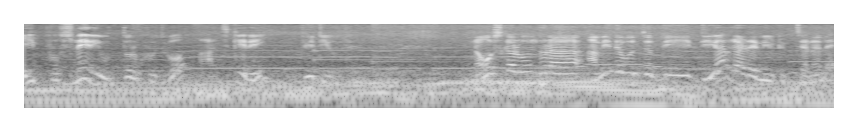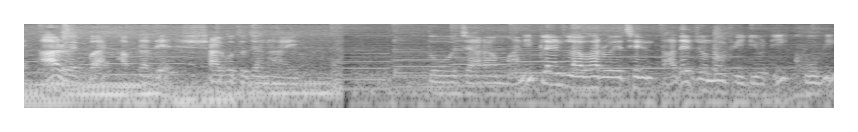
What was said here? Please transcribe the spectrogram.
এই প্রশ্নেরই উত্তর খুঁজবো আজকের এই ভিডিওতে। নমস্কার বন্ধুরা, আমি দেবজ্যোতি ডিয়ার গার্ডেন ইউটিউব চ্যানেলে আরও একবার আপনাদের স্বাগত জানাই। তো যারা মানি প্ল্যান্ট লাভার রয়েছেন, তাদের জন্য ভিডিওটি খুবই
